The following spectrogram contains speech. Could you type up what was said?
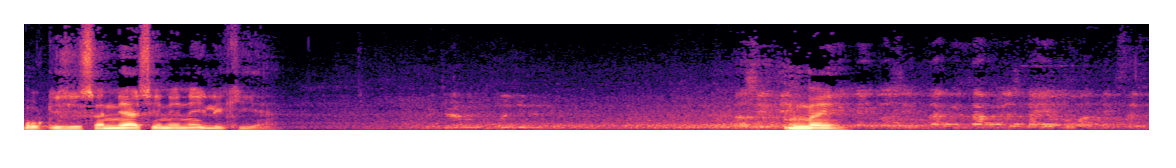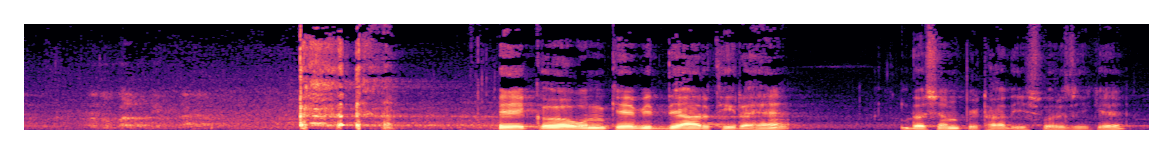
वो किसी सन्यासी ने नहीं लिखी है। नहीं कहीं तो सीधा गीता में इसका ये अनुवाद दिख सकता अनुकरण दिखता है एक उनके विद्यार्थी रहे, दशम पीठाधीश्वर जी के।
